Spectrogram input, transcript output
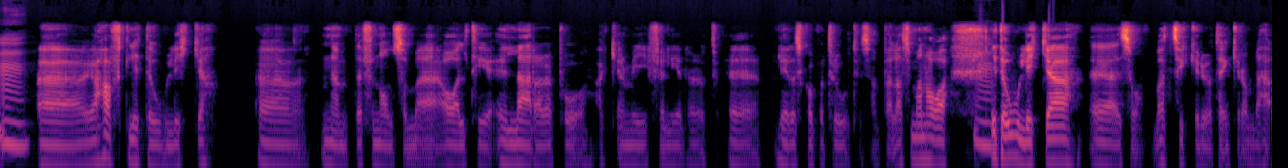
Mm. Uh, jag har haft lite olika Uh, nämnt det för någon som är ALT, lärare på Akademi för ledare, uh, ledarskap och tro till exempel. Alltså man har mm. lite olika, uh, så, vad tycker du och tänker om det här?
